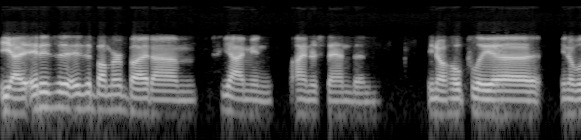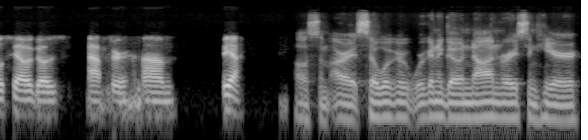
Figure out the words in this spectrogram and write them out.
yeah, it is a, is a bummer, but um, yeah, I mean, I understand, and you know, hopefully, uh, you know, we'll see how it goes after. Um, but yeah. Awesome. All right, so we're we're gonna go non-racing here.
